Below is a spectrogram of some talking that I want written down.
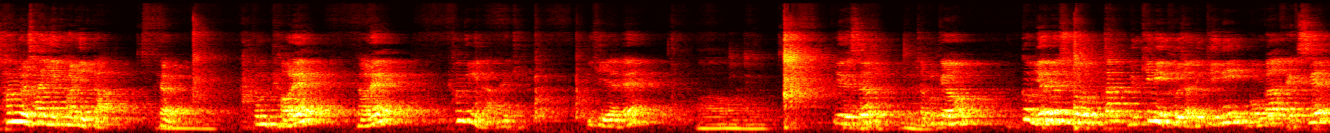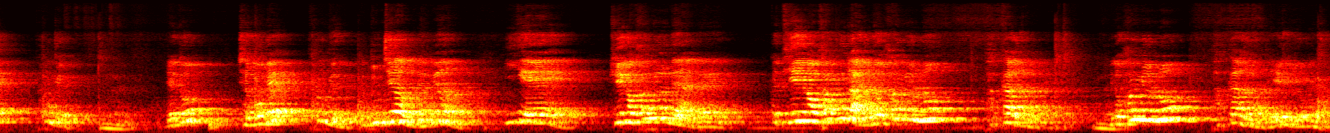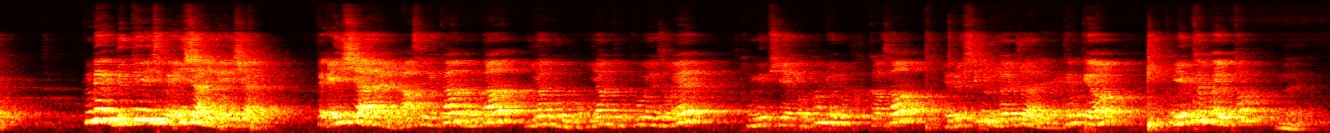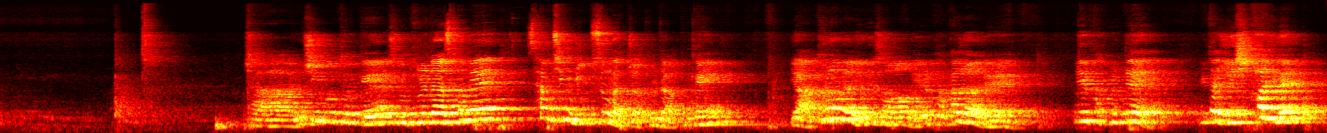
확률 사이에 별이 있다. 별. 그럼 별의 별의 평균이다. 이렇게 이렇게 이해해야 돼? 아, 이해됐어요? 네. 자 볼게요. 그럼 얘는 지금 딱 느낌이 그거죠. 느낌이 뭔가 x의 평균. 네. 얘도 제곱의 평균. 문제가 뭐냐면 이게 뒤에가 확률 돼야 돼. 그 뒤에가 확률이 아니면 확률로 바꿔줘야 돼. 네. 이거 확률로 바꿔줘야 돼. 얘를 이용해서. 근데 느낌이 지금 NCR이죠, NCR. 그 NCR 나왔으니까 뭔가 이항 분포, 이항 분포에서의 독립 시행의 확률로 바꿔서 얘를 식을 조절해 줘야 돼. 해볼게요. 그럼 얘부터 해볼까, 얘부터? 네. 자, 이 친구부터 해볼게. 지금 둘 다 3에 36승 맞죠? 둘 다. 오케이? 야, 그러면 여기서 얘를 바꿔줘야 돼. 얘를 바꿀 때 일단 이게 18이네?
